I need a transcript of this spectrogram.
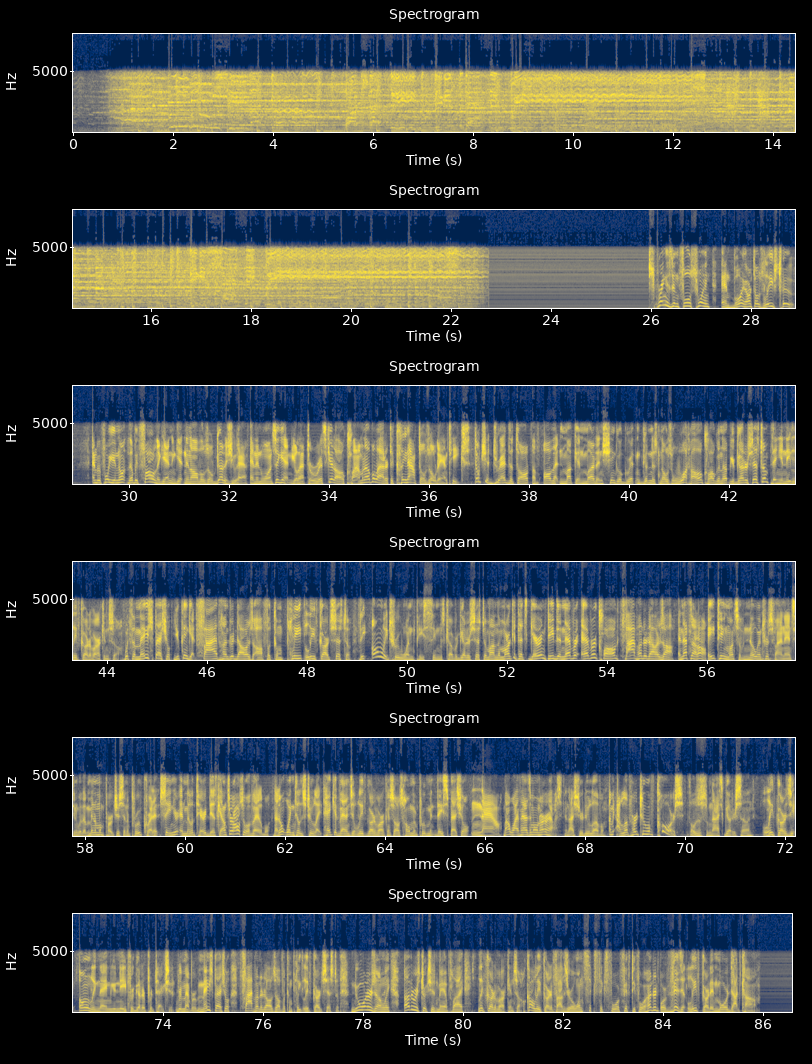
Spring is in full swing, and boy, aren't those leaves too. And before you know it, they'll be falling again and getting in all those old gutters you have. And then once again, you'll have to risk it all climbing up a ladder to clean out those old antiques. Don't you dread the thought of all that muck and mud and shingle grit and goodness knows what all clogging up your gutter system? Then you need Leaf Guard of Arkansas. With the May special, you can get $500 off a complete Leaf Guard system. The only true one-piece seamless covered gutter system on the market that's guaranteed to never ever clog. $500 off. And that's not all. 18 months of no interest financing with a minimum purchase and approved credit, senior and military discounts are also available. Now don't wait until it's too late. Take advantage of Leaf Guard of Arkansas's Home Improvement Day special now. My wife has them on her house, and I sure do love them. I mean, I love her too, of course. Those are some nice gutters, son. Leaf Guard is the only name you need for gutter protection. Remember, May special, $500 off a complete Leaf Guard system. New orders only. Other restrictions may apply. Leaf Guard of Arkansas. Call Leaf Guard at 501 664 5400 or visit leafguardandmore.com.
